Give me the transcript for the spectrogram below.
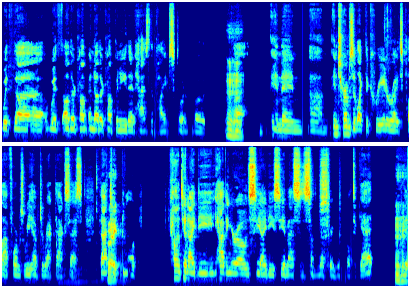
with uh, with other com- another company that has the pipes, quote unquote. Mm-hmm. Uh, and then um, in terms of like the creator rights platforms, we have direct access. That took, you know, content ID, having your own CID CMS is something that's very difficult to get. Mm-hmm. They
